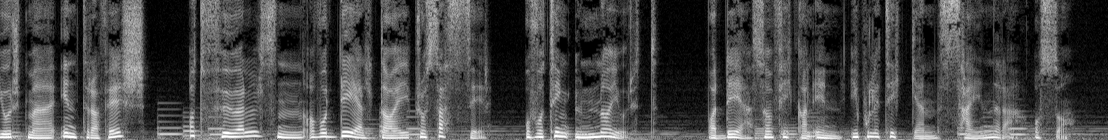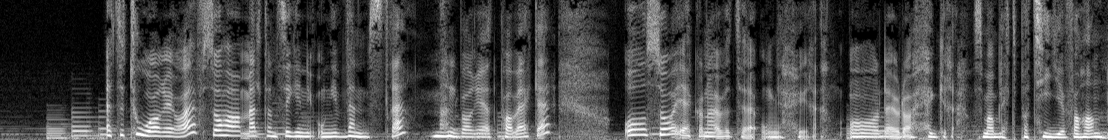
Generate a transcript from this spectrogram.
gjort med Intrafish at følelsen av å delta i prosesser og få ting unnagjort, var det som fikk han inn i politikken seinere også. Etter to år i AF så har meldt han seg inn i Unge Venstre, men bare i et par uker. Og så gikk han over til Unge Høyre, og det er jo da Høyre som har blitt partiet for han.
